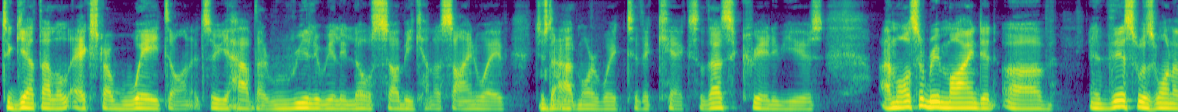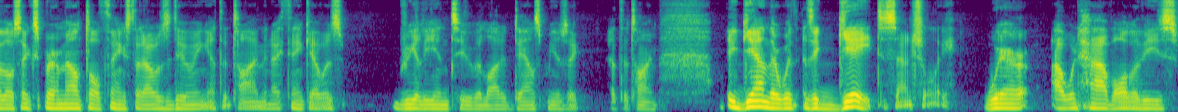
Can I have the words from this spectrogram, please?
to get that little extra weight on it. So you have that really, really low subby kind of sine wave just mm-hmm. to add more weight to the kick. So that's creative use. I'm also reminded of, and this was one of those experimental things that I was doing at the time. And I think I was really into a lot of dance music at the time. Again, there was as a gate essentially, where I would have all of these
